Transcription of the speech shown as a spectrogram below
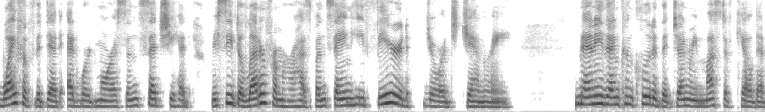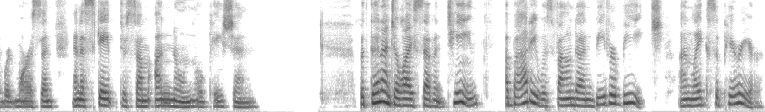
wife of the dead Edward Morrison, said she had received a letter from her husband saying he feared George Genry. Many then concluded that Genry must have killed Edward Morrison and escaped to some unknown location. But then on July 17th, a body was found on Beaver Beach on Lake Superior.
